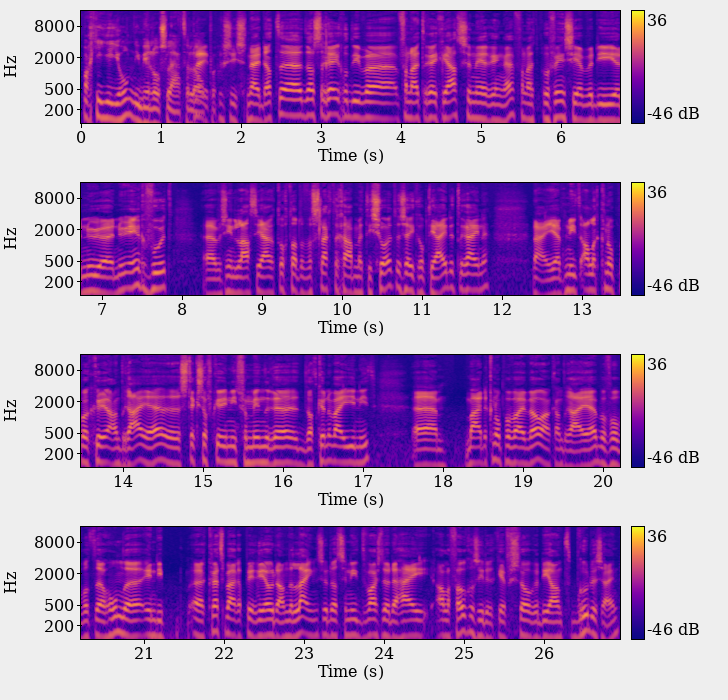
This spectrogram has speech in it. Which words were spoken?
Mag je hier je hond niet meer los laten Nee, lopen? precies. Nee, dat, eh, dat is de regel die we vanuit de recreatiesanering, hè, vanuit de provincie, hebben we die nu, eh, nu ingevoerd. Eh, we zien de laatste jaren toch dat het wat slechter gaat met die soorten, zeker op die heideterreinen. Nou, je hebt niet alle knoppen kun je aan draaien. Hè. Eh, Stikstof kun je niet verminderen, dat kunnen wij hier niet. Ehm, maar de knoppen waar je wel aan kan draaien, bijvoorbeeld eh, honden in die eh, kwetsbare periode aan de lijn, zodat ze niet dwars door de hei alle vogels iedere keer verstoren die aan het broeden zijn.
